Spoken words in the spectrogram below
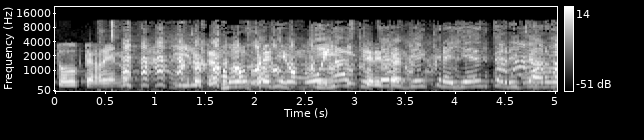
todo terreno. Y lo tenemos a un precio oye, muy y más que tú eres interesante. bien creyente, Ricardo.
